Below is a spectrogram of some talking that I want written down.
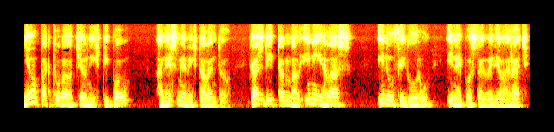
neopakovateľných typov, a nesmiernych talentov. Každý tam mal iný hlas, inú figúru, iné postavy vedel hrať.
